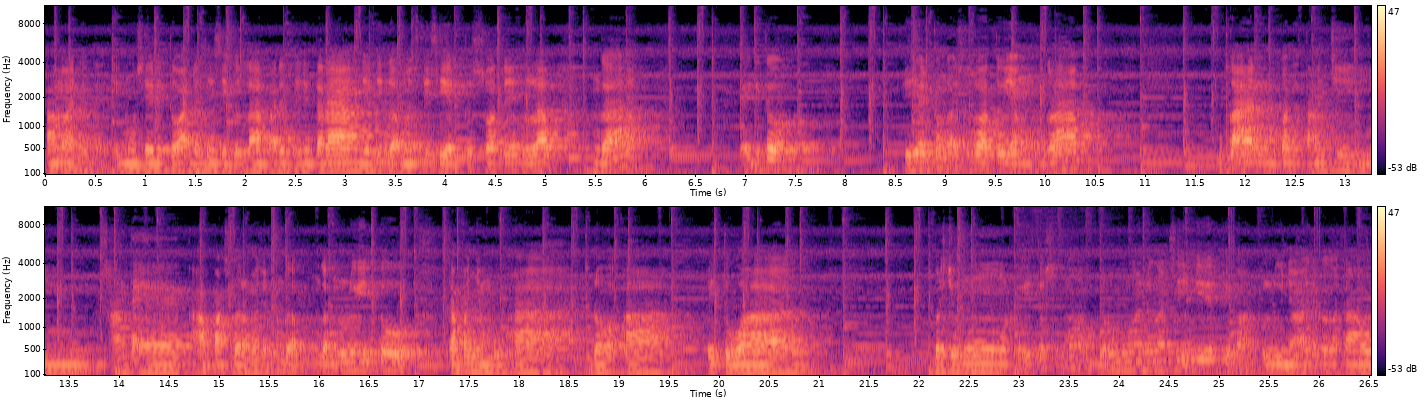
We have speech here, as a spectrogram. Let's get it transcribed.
Sama gitu ilmu sihir itu ada sisi gelap ada sisi terang. Jadi nggak mesti sihir itu sesuatu yang gelap. Enggak. Kayak gitu sihir itu nggak sesuatu yang gelap. Bukan bukan anjing santet apa segala macam enggak enggak melulu itu. Tanpa penyembuhan doa ritual berjemur itu semua berhubungan dengan sihir. Cuma elunya aja kagak tahu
